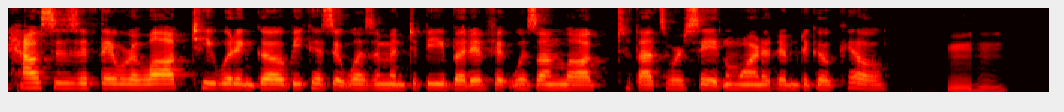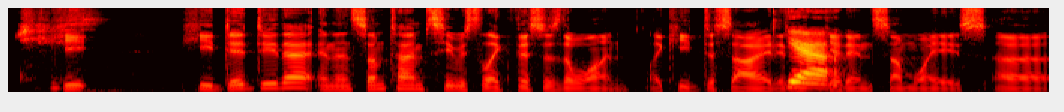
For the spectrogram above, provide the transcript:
houses if they were locked. He wouldn't go because it wasn't meant to be, but if it was unlocked, that's where Satan wanted him to go kill. mm-hmm. Jeez. He did do that and then sometimes he was like this is the one like he'd decide and Yeah. get in some ways uh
